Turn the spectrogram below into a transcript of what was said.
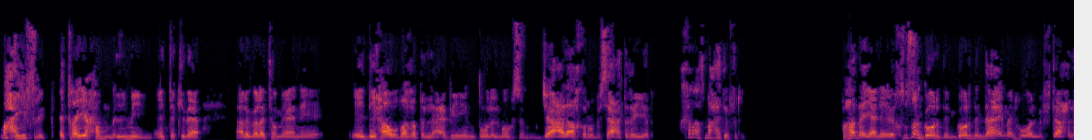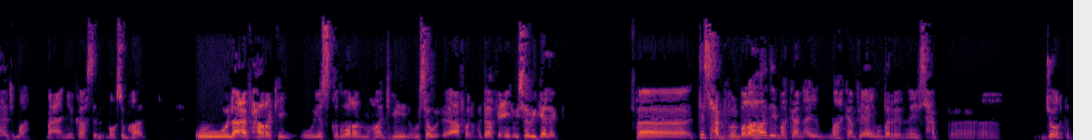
ما حيفرق تريحهم لمين؟ أنت كذا على قولتهم يعني إيدي هاو ضغط اللاعبين طول الموسم جاء على آخر ربع ساعة تغير خلاص ما حتفرق. فهذا يعني خصوصا جوردن جوردن دائما هو المفتاح الهجمات مع نيوكاسل الموسم هذا. ولاعب حركي ويسقط ورا المهاجمين ويسوي عفوا المدافعين ويسوي قلق. فتسحب في المباراة هذه ما كان أي ما كان في أي مبرر إنه يسحب آه، جوردن.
